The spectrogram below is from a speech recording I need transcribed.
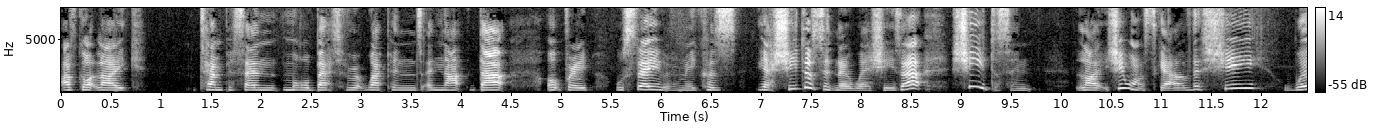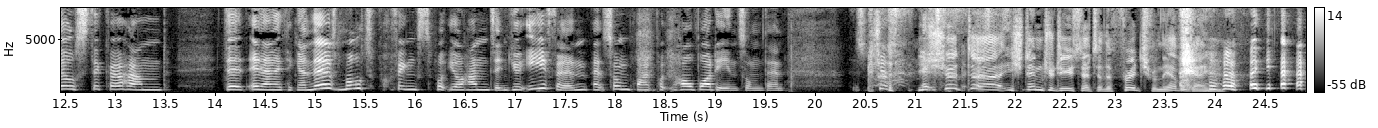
I've got like ten percent more better at weapons, and that that upgrade will stay with me because yeah, she doesn't know where she's at. She doesn't like she wants to get out of this. She will stick her hand in anything, and there's multiple things to put your hands in. You even at some point put your whole body in something. It's just You it's- should uh, you should introduce her to the fridge from the other game.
